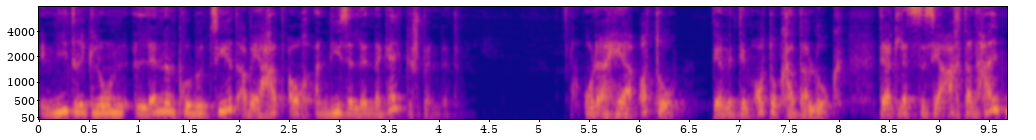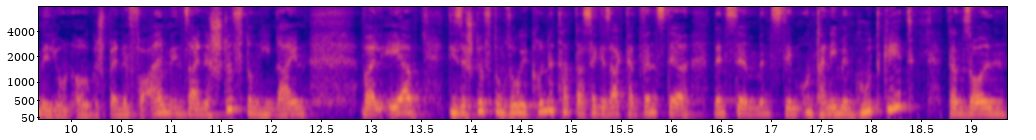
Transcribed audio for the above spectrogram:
in Niedriglohnländern produziert, aber er hat auch an diese Länder Geld gespendet. Oder Herr Otto, der mit dem Otto-Katalog, der hat letztes Jahr 8,5 Millionen Euro gespendet, vor allem in seine Stiftung hinein, weil er diese Stiftung so gegründet hat, dass er gesagt hat, wenn es der, wenn's der, wenn's dem Unternehmen gut geht, dann sollen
